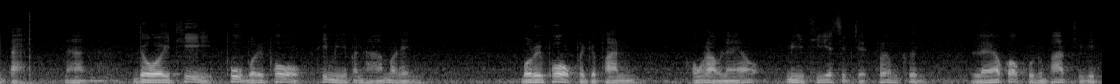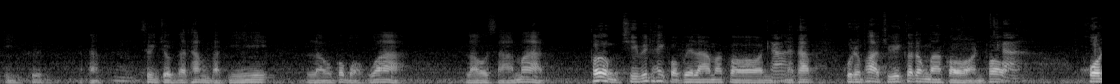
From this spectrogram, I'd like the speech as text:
2008 นะฮะโดยที่ผู้บริโภคที่มีปัญหามะเร็ง บริโภคผลิตภัณฑ์ของเราแล้วมี TS17 เพิ่มขึ้น แล้วก็คุณภาพชีวิตดีขึ้นนะครับอืมซึ่งจนกระทั่งบัดนี้ เราก็บอกว่าเราสามารถเพิ่มชีวิตให้กับเวลามาก่อนค่ะนะครับ คุณภาพชีวิตก็ต้องมาก่อน เพราะค่ะคน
